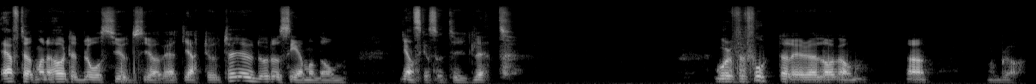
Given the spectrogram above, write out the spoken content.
efter att man har hört ett blåsljud så gör vi ett hjärtultraljud och då ser man dem ganska så tydligt. Går det för fort eller är det lagom? Ja, bra.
